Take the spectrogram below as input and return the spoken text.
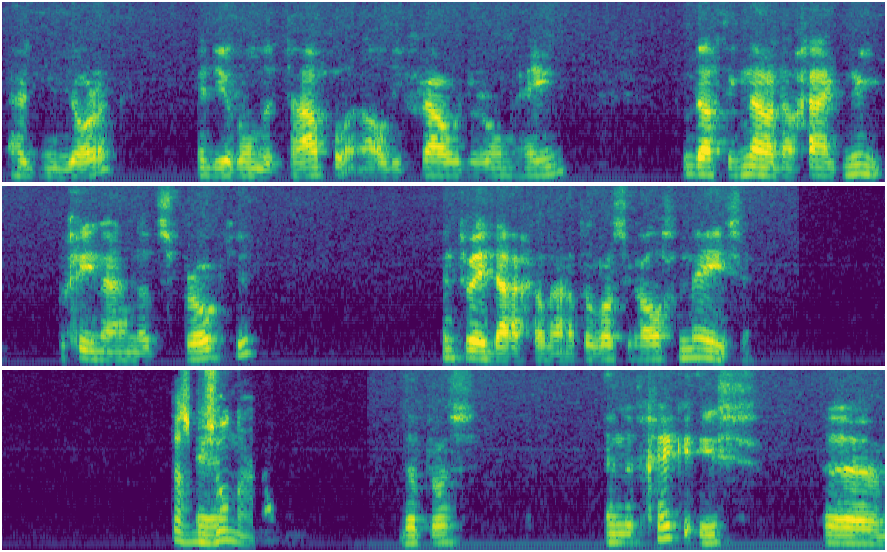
uit New York, met die ronde tafel en al die vrouwen eromheen. Toen dacht ik, nou, dan ga ik nu beginnen aan dat sprookje. En twee dagen later was ik al genezen. Dat is bijzonder. En dat was. En het gekke is. Uh,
